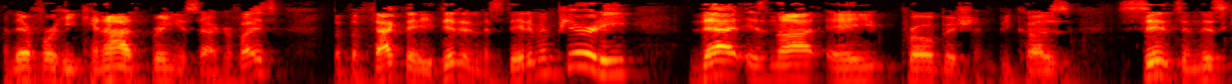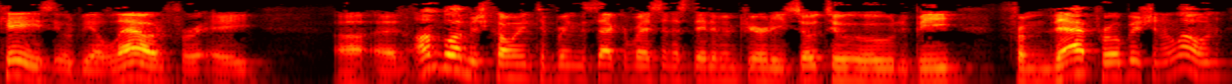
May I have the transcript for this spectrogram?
and therefore he cannot bring a sacrifice. But the fact that he did it in a state of impurity, that is not a prohibition, because since in this case it would be allowed for a uh, an unblemished Kohen to bring the sacrifice in a state of impurity, so too it would be from that prohibition alone,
